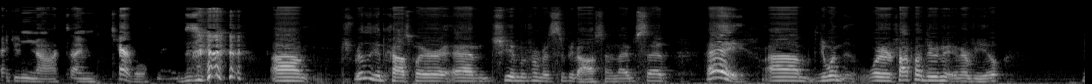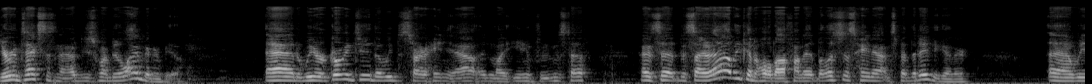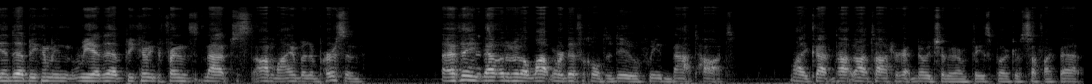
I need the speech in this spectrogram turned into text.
I do not. I'm terrible with names. um, she's a really good cosplayer, and she had moved from Mississippi to Austin. And I just said, "Hey, um, do you want? We're talking about doing an interview. you're in Texas now. Do you just want to do a live interview? And we were going to, then we just started hanging out and like eating food and stuff. I said, decided, oh, we could hold off on it, but let's just hang out and spend the day together. And we ended up becoming, we ended up becoming friends not just online but in person. I think that would have been a lot more difficult to do if we had not taught, like got not, not talked or got to know each other on Facebook or stuff like that.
